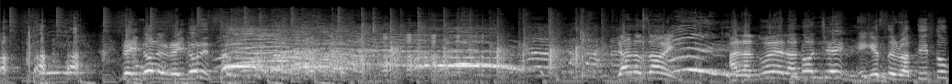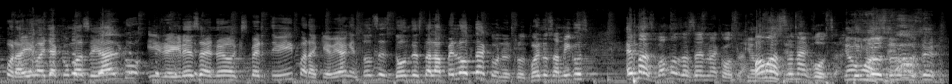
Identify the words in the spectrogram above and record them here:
Reidores, reidores. Ya lo saben. A las 9 de la noche, en este ratito, por ahí vaya como hace algo y regresa de nuevo a Expert TV para que vean entonces dónde está la pelota con nuestros buenos amigos. Es más, vamos a hacer una cosa. ¿Qué Vamos vamos a hacer una cosa. ¿Qué vamos a hacer? vamos a hacer?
